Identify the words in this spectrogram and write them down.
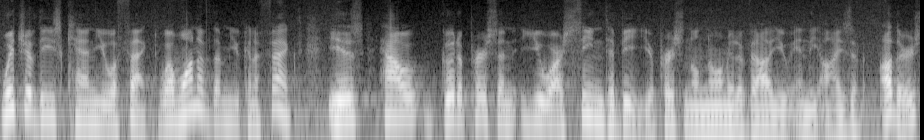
Which of these can you affect? Well, one of them you can affect is how good a person you are seen to be, your personal normative value in the eyes of others.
